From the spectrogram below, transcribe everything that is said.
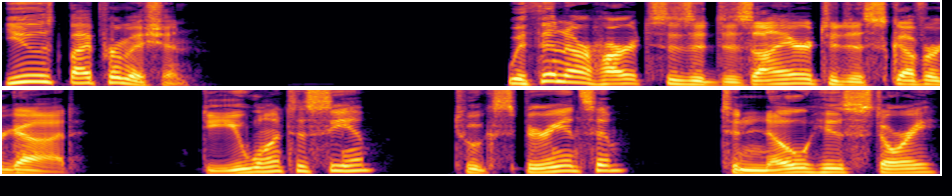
Used by permission. Within our hearts is a desire to discover God. Do you want to see Him? To experience Him? To know His story?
